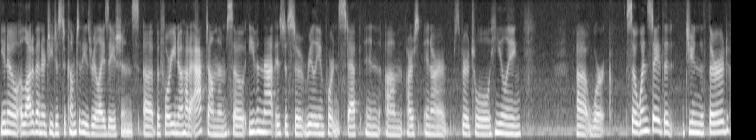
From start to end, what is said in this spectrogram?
you know, a lot of energy just to come to these realizations uh, before you know how to act on them. So even that is just a really important step in um, our in our spiritual healing uh, work. So Wednesday, the June the third,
